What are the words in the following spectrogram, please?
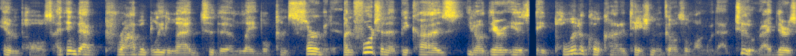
impulse, I think that probably led to the label conservative. Unfortunate because, you know, there is a political connotation that goes along with that too, right? There's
